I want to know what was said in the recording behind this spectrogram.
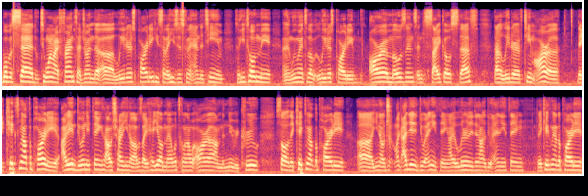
what was said to one of my friends that joined the uh, leaders party. He said that he's just gonna end the team. So he told me, and we went to the leaders party. AeRa Mosens and Psycho Steph, that leader of Team AeRa, they kicked me out the party. I didn't do anything. I was trying to, you know, I was like, hey, yo, man, what's going on with AeRa? I'm the new recruit. So they kicked me out the party. Uh, you know, just, like I didn't do anything. I literally did not do anything. They kicked me out the party.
